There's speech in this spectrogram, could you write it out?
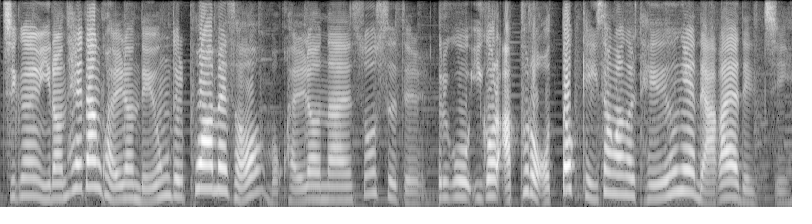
지금 이런 해당 관련 내용들 포함해서 뭐 관련한 소스들 그리고 이걸 앞으로 어떻게 이 상황을 대응해 나가야 될지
